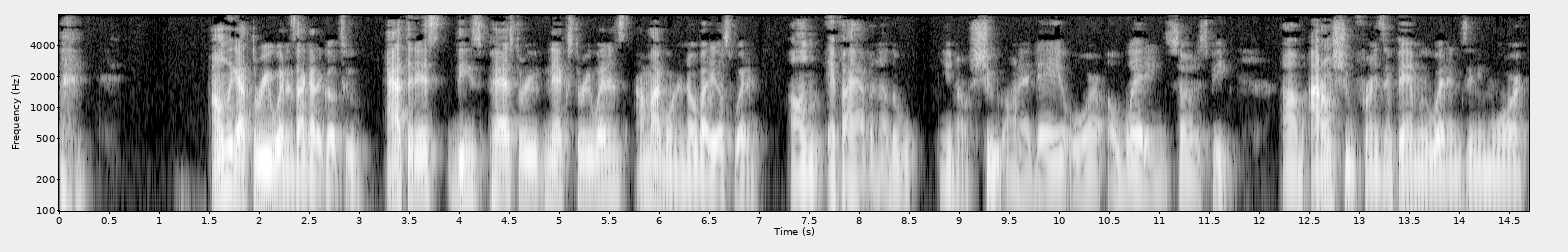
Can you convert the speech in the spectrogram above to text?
I only got three weddings I got to go to. After this, these past three, next three weddings, I'm not going to nobody else's wedding. Um, if I have another, you know, shoot on that day or a wedding, so to speak. Um, I don't shoot friends and family weddings anymore.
